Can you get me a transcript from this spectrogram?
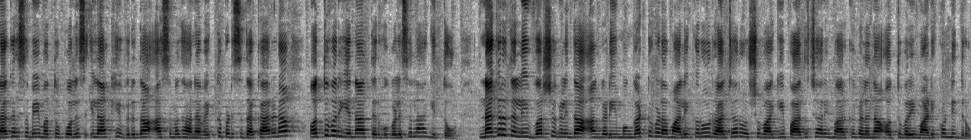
ನಗರಸಭೆ ಮತ್ತು ಪೊಲೀಸ್ ಇಲಾಖೆ ವಿರುದ್ಧ ಅಸಮಾಧಾನ ವ್ಯಕ್ತಪಡಿಸಿದ ಕಾರಣ ಒತ್ತುವರಿಯನ್ನ ತೆರವುಗೊಳಿಸಲಾಗಿತ್ತು. ನಗರದಲ್ಲಿ ವರ್ಷಗಳಿಂದ ಅಂಗಡಿ ಮುಂಗಟ್ಟುಗಳ ಮಾಲೀಕರು ರಾಜಾರೋಷವಾಗಿ ಪಾದಚಾರಿ ಮಾರ್ಗಗಳನ್ನು ಒತ್ತುವರಿ ಮಾಡಿಕೊಂಡಿದ್ದರು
